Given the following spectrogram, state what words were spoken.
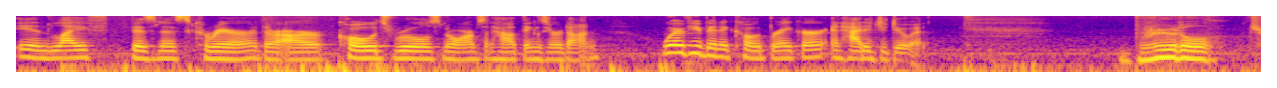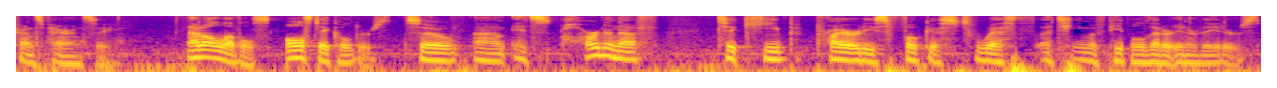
in life, business, career, there are codes, rules, norms, and how things are done. Where have you been a code breaker and how did you do it? Brutal transparency at all levels, all stakeholders. So um, it's hard enough to keep priorities focused with a team of people that are innovators.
